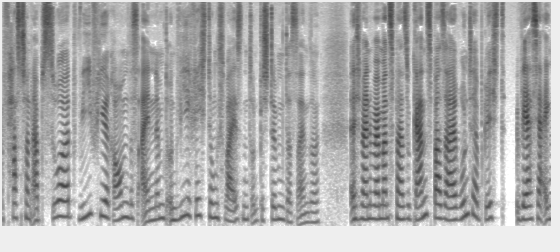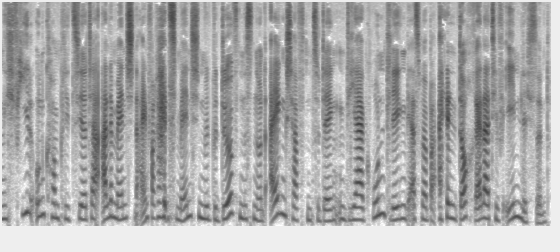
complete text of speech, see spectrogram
fast schon absurd, wie viel Raum das einnimmt und wie richtungsweisend und bestimmend das sein soll. Ich meine, wenn man es mal so ganz basal runterbricht, wäre es ja eigentlich viel unkomplizierter, alle Menschen einfach als Menschen mit Bedürfnissen und Eigenschaften zu denken, die ja grundlegend erstmal bei allen doch relativ ähnlich sind.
